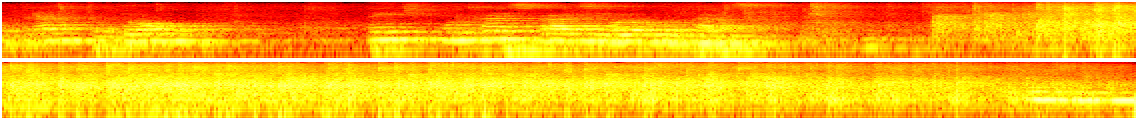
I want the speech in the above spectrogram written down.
o treabă, două. Deci, urcați, fraților, urcați. Mulțumim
